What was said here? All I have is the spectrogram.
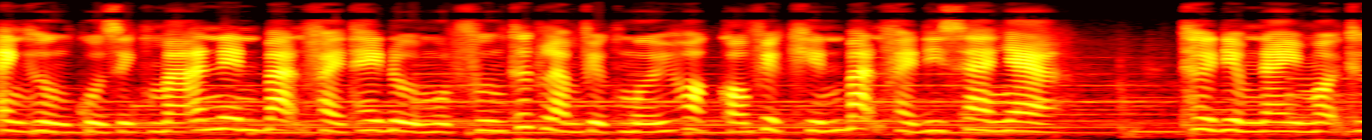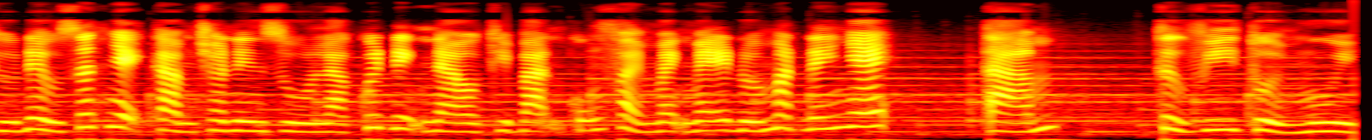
Ảnh hưởng của dịch mã nên bạn phải thay đổi một phương thức làm việc mới hoặc có việc khiến bạn phải đi xa nhà. Thời điểm này mọi thứ đều rất nhạy cảm cho nên dù là quyết định nào thì bạn cũng phải mạnh mẽ đối mặt đấy nhé. 8. Tử vi tuổi mùi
